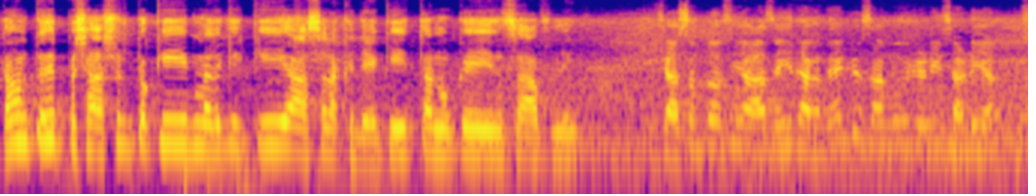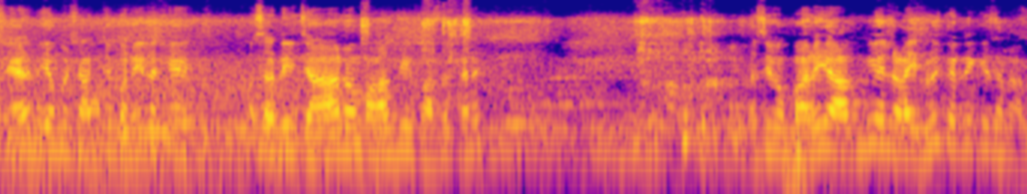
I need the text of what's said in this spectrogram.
ਤਾਂ ਹੁਣ ਤੁਸੀਂ ਪ੍ਰਸ਼ਾਸਨ ਤੋਂ ਕੀ ਮਤਲਬ ਕਿ ਕੀ ਆਸ ਰੱਖਦੇ ਆ ਕਿ ਤੁਹਾਨੂੰ ਕੋਈ ਇਨਸਾਫ ਲਈ? ਪ੍ਰਸ਼ਾਸਨ ਤੋਂ ਅਸੀਂ ਆਸ ਇਹੀ ਰੱਖਦੇ ਹਾਂ ਕਿ ਸਾਨੂੰ ਜਿਹੜੀ ਸਾਡੀ ਸ਼ਹਿਰ ਦੀ ਅਮਨ ਸ਼ਾਂਤੀ ਬਣੀ ਰੱਖੇ ਔਰ ਸਾਡੀ ਜਾਨ ਔਰ ਮਾਲ ਦੀ ਹਿਫਾਜ਼ਤ ਕਰੇ। ਅਸੀਂ ਵਪਾਰੀ ਆਦਮੀ ਹੈ ਲੜਾਈ ਥੋੜੀ ਕਰਨੀ ਕਿਸੇ ਨਾਲ।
